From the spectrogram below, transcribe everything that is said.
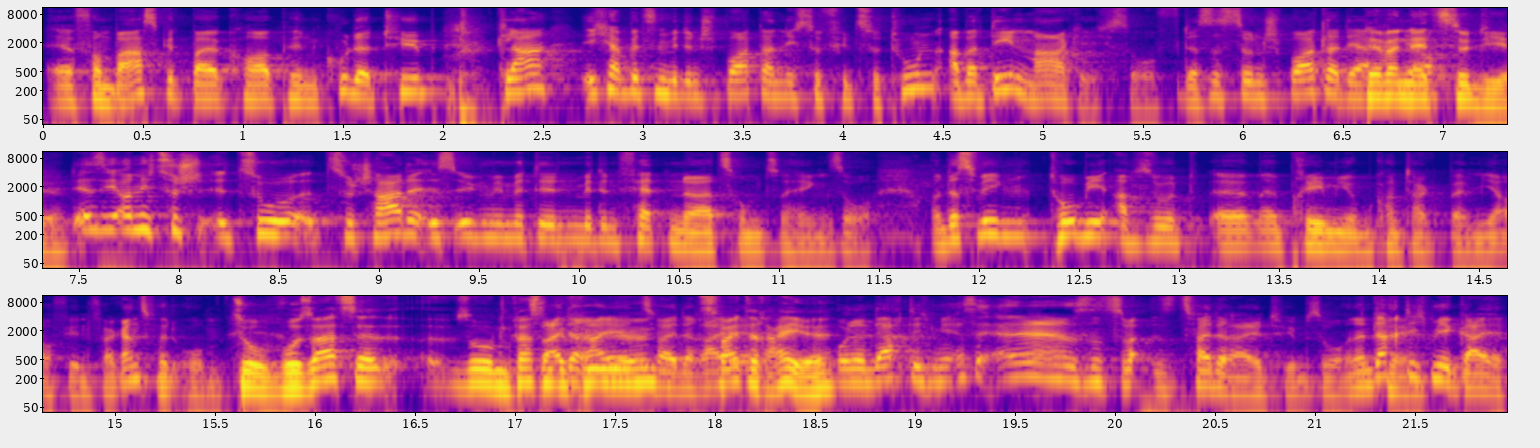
äh, vom Basketballkorb hin. Cooler Typ. Klar, ich habe jetzt mit den Sportlern nicht so viel zu tun, aber den mag ich so. Das ist so ein Sportler, der. Der war nett auch, zu dir. Der sich auch nicht zu, zu, zu schade ist, irgendwie mit den, mit den fetten Nerds rumzuhängen. So. Und deswegen, Tobi, absolut äh, Premium-Kontakt bei mir auf jeden Fall. Ganz weit oben. So, wo saß er so im Zweite Klassengefüge? Reihe, zweite Reihe. Zweite Reihe? Und dann dachte ich mir, äh, das ist ein Zwe- zweite Reihe-Typ so. Und dann dachte Okay. ich mir, geil,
